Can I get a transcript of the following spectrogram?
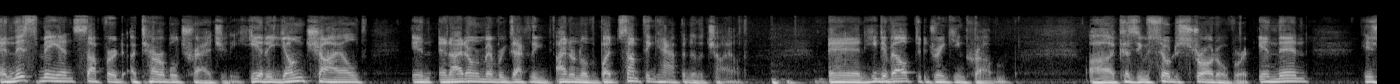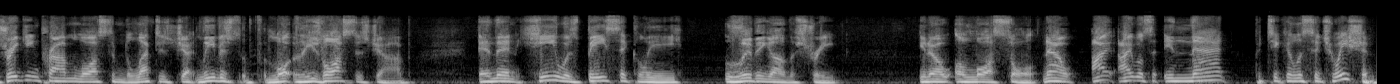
And this man suffered a terrible tragedy. He had a young child, and, and I don't remember exactly, I don't know, but something happened to the child and he developed a drinking problem because uh, he was so distraught over it. And then his drinking problem lost him to left his job, leave his, he's lost his job. And then he was basically living on the street, you know, a lost soul. Now, I, I was in that particular situation.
